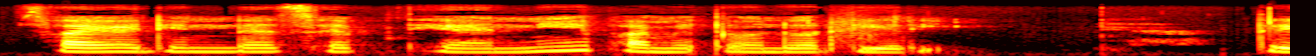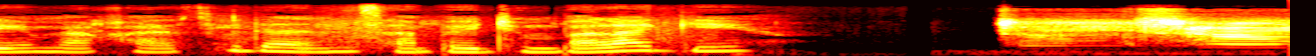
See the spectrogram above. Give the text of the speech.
Saya Dinda Septiani pamit undur diri. Terima kasih dan sampai jumpa lagi. Don't tell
